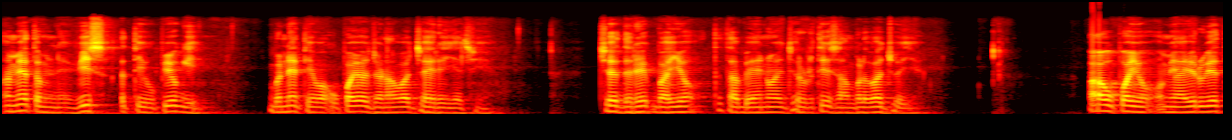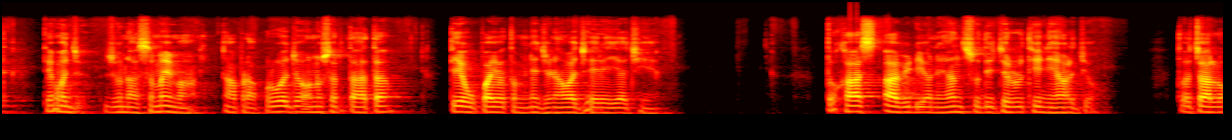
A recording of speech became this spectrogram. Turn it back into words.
અમે તમને વીસ અતિ ઉપયોગી બને તેવા ઉપાયો જણાવવા જઈ રહ્યા છીએ, જે દરેક ભાઈઓ તથા બહેનોએ જરૂરથી સાંભળવા જોઈએ. આ ઉપાયો અમે આયુર્વેદ તેમજ જૂના સમયમાં આપણા પૂર્વજો અનુસરતા હતા, તે ઉપાયો તમને જણાવવા જઈ રહ્યા છીએ. તો ખાસ આ વિડીયોને અંત સુધી જરૂરથી નિહાળજો. તો ચાલો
